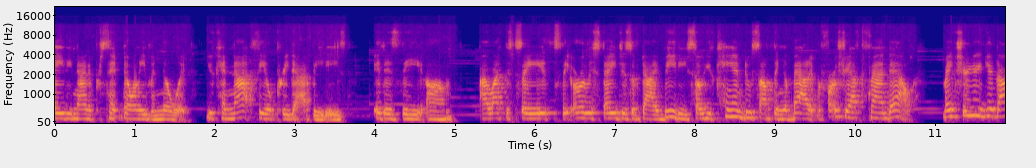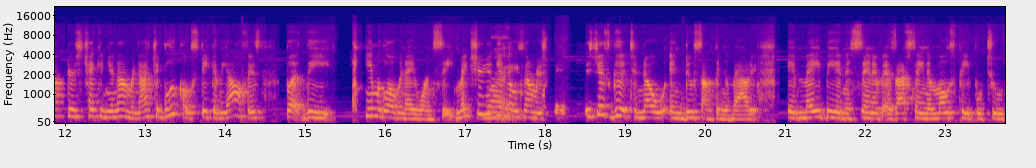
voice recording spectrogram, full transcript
80 90% don't even know it. You cannot feel pre diabetes. It is the um, I like to say it's the early stages of diabetes, so you can do something about it. But first, you have to find out. Make sure your doctor is checking your number, not your glucose stick in the office, but the hemoglobin A1C. Make sure you're right. getting those numbers. It's just good to know and do something about it. It may be an incentive, as I've seen in most people, to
